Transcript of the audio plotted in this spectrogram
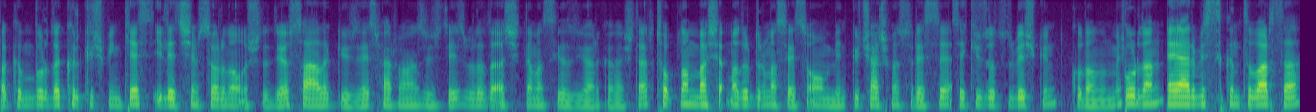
Bakın burada 43 bin kez iletişim sorunu oluştu diyor. Sağlık %100, performans %100. Burada da açıklaması yazıyor arkadaşlar. Toplam başlatma durdurma sayısı 10 bin. Güç açma süresi 835 gün kullanılmış. Buradan eğer bir sıkıntı varsa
